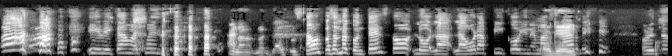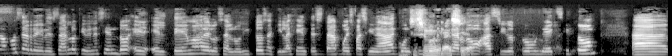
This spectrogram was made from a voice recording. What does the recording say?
Y mi cama suena. Ah, no, no, no, ya estamos pasando a contexto, lo, la, la hora pico viene más Ok. tarde. Ahorita vamos a regresar lo que viene siendo el, el tema de los saluditos. Aquí la gente está pues fascinada gracias. Ricardo. Ha sido todo un éxito. Ah,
